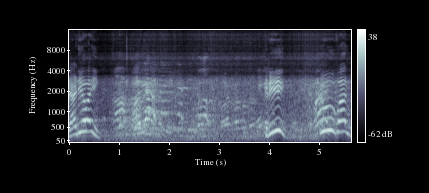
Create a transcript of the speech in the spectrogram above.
रेडी हो भाई? थ्री टू वन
